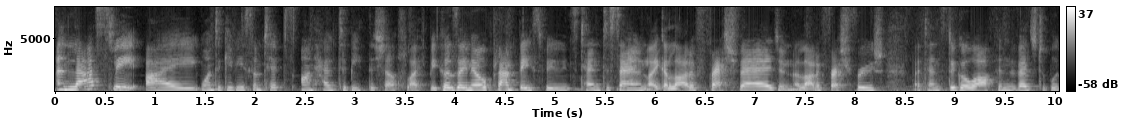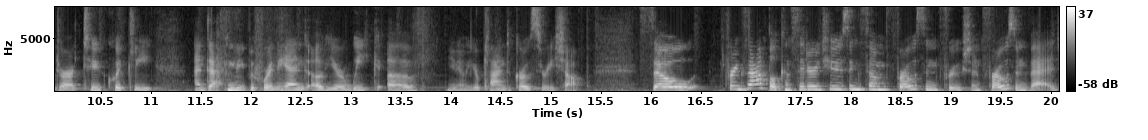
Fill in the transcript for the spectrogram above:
And lastly, I want to give you some tips on how to beat the shelf life because I know plant-based foods tend to sound like a lot of fresh veg and a lot of fresh fruit that tends to go off in the vegetable jar too quickly and definitely before the end of your week of you know your planned grocery shop. So for example, consider choosing some frozen fruit and frozen veg.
